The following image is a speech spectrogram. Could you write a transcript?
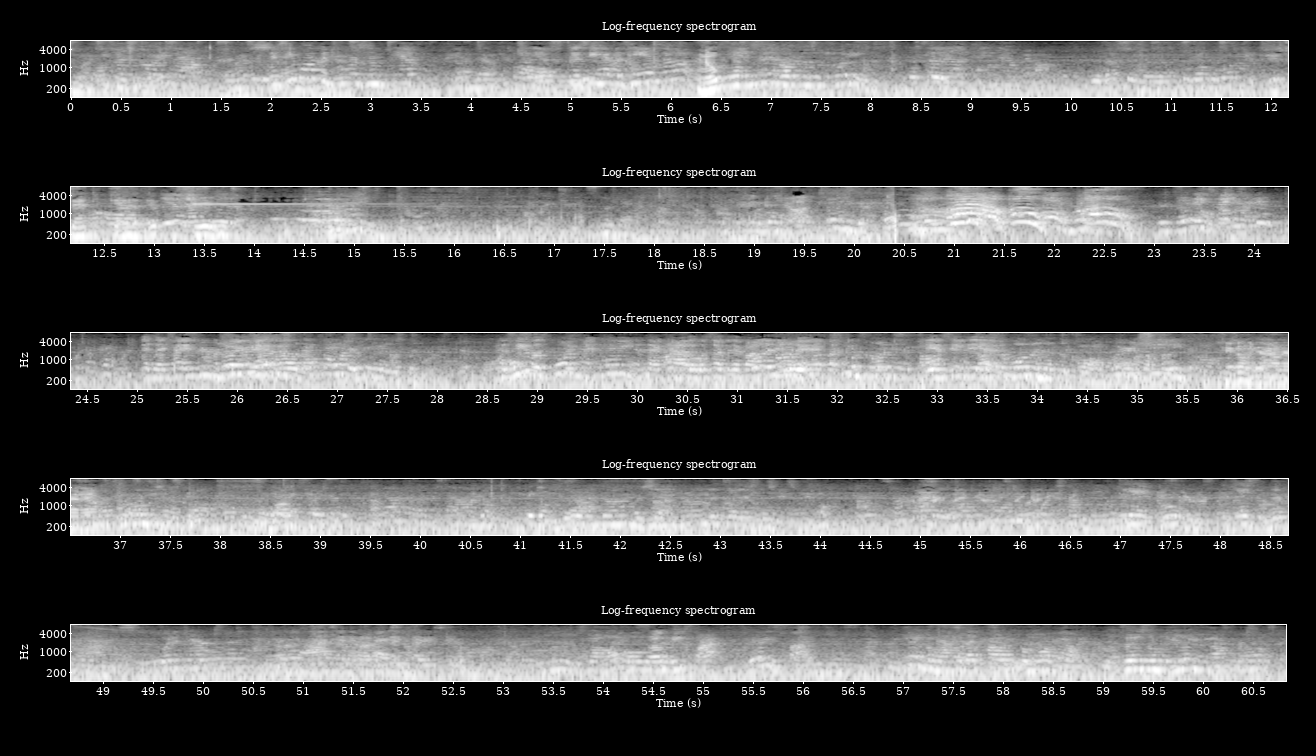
Is he walking towards them? Does he have his hands up? Nope. Is that the guy that was shooting? Oh! Oh! Oh! They tased him? Did they tase him or shoot him? Because he was pointing at Kane at that guy that was over there by the clinic. Yes, he That's the did. woman in the car. Where is she? She's on the ground right now. He ain't moving. It's just a different line. What did Jared say? Well, he's fighting. Very fine. He They tase him again and knock.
